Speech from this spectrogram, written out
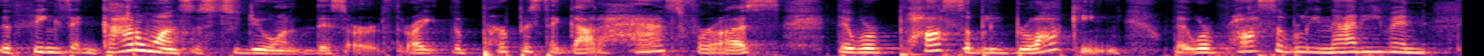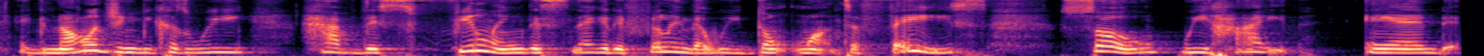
the things that God wants us to do on this earth, right? The purpose that God has for us that we're possibly blocking, that we're possibly not even acknowledging because we have this feeling, this negative feeling that we don't want to face. So we hide and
